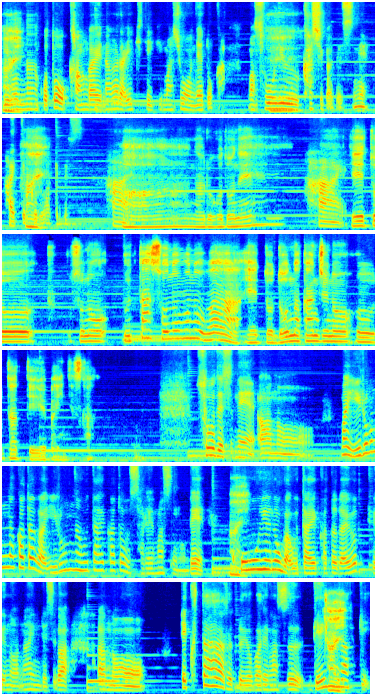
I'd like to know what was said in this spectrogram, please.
い、ろんなことを考えながら生きていきましょうねとか、まあ、そういう歌詞がですね入ってくるわけです。はい、あなるほどね。はい、えっ、ー、とその歌そのものは、えーと、とどんな感じの歌って言えばいいんですか？そうですね。あのまあ、いろんな方がいろんな歌い方をされますので、はい、こういうのが歌い方だよっていうのはないんですがあのエクタールと呼ばれます弦楽器、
